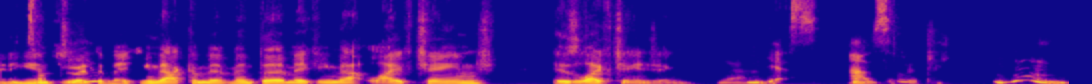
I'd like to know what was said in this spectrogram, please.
getting it's up into to it, you. the making that commitment, the making that life change is life changing. Yeah. yes, absolutely. Mhm.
